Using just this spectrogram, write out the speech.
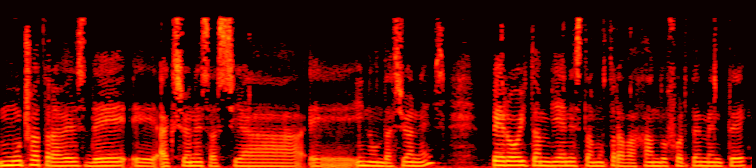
mucho a través de eh, acciones hacia eh, inundaciones, pero hoy también estamos trabajando fuertemente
